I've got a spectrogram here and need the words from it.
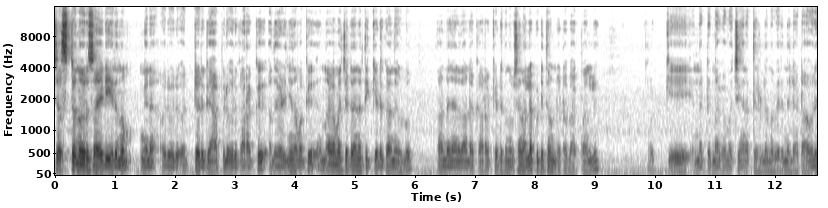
ജസ്റ്റ് ഒന്ന് ഒരു സൈഡിൽ ഇരുന്നും ഇങ്ങനെ ഒരു ഒരു ഒറ്റ ഒരു ഗ്യാപ്പിൽ ഒരു കറക്ക് അത് കഴിഞ്ഞ് നമുക്ക് നഖം വെച്ചിട്ട് തന്നെ തിക്കി എടുക്കാമെന്നേ ഉള്ളൂ. അതുകൊണ്ട് ഞാനിതാണ്ട് കറക്കി എടുക്കുന്നു പക്ഷേ നല്ല പിടിത്തമുണ്ട് കേട്ടോ ബാക്ക് പാനൽ ഓക്കെ എന്നിട്ട് എന്നൊക്കെ വെച്ച് ഇങ്ങനെ തിരുള്ളൊന്നും വരുന്നില്ല കേട്ടോ. ആ ഒരു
